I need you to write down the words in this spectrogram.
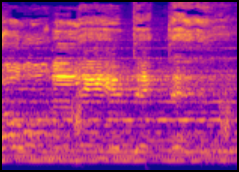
totally addicted.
